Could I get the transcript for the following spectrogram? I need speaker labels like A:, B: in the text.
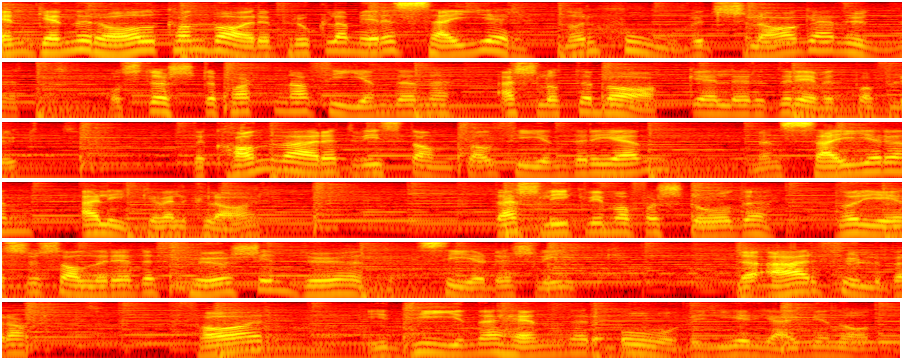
A: En general kan bare proklamere seier når hovedslaget er vunnet og størsteparten av fiendene er slått tilbake eller drevet på flukt. Det kan være et visst antall fiender igjen, men seieren er likevel klar. Det er slik vi må forstå det når Jesus allerede før sin død sier det slik. Det er fullbrakt. Far, i dine hender overgir jeg min ånd.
